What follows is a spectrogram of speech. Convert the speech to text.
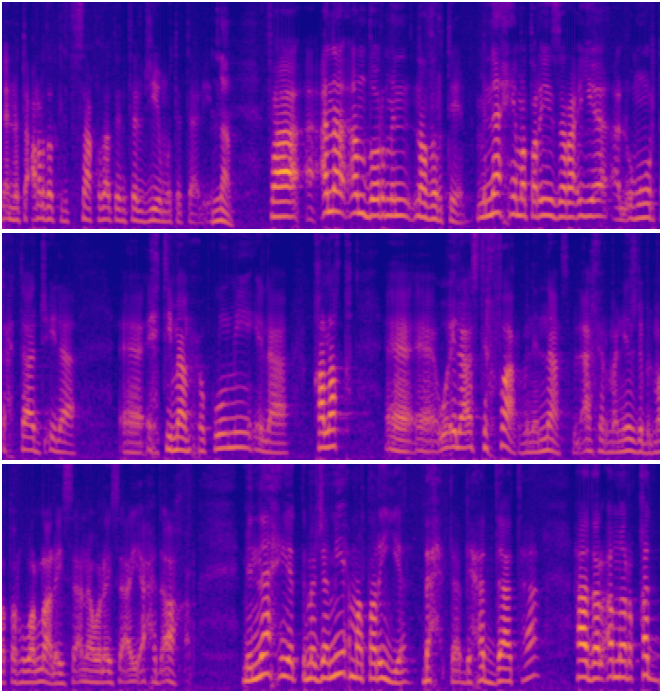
لأنه تعرضت لتساقطات ثلجية متتالية. نعم. فأنا أنظر من نظرتين. من ناحية مطرية زراعية الأمور تحتاج إلى آه، اهتمام حكومي إلى قلق آه، آه، وإلى استغفار من الناس. بالآخر من يجلب المطر هو الله ليس أنا وليس أي أحد آخر. من ناحية مجاميع مطرية بحتة بحد ذاتها هذا الأمر قد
